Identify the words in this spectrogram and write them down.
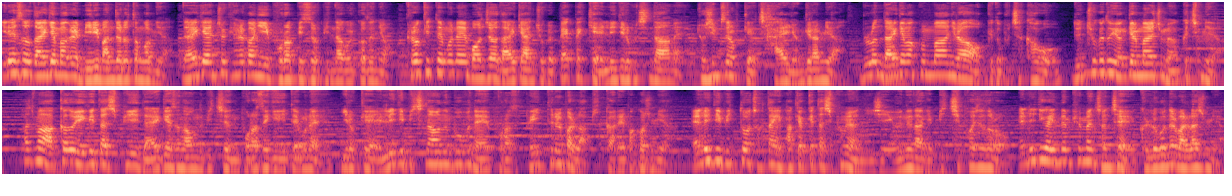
이래서 날개막을 미리 만들었던 겁니다. 날개 한쪽 혈관이 보랏빛으로 빛나고 있거든요. 그렇기 때문에 먼저 날개 한쪽을 빽빽히 LED를 붙인 다음에 조심스럽게 잘 연결합니다. 물론 날개막뿐만 아니라 어깨도 부착하고 눈 쪽에도 연결만 해주면 끝입니다. 하지만 아까도 얘기했다시피 날개에서 나오는 빛은 보라색이기 때문에 이렇게 LED 빛이 나오는 부분에 보라색 페인트를 발라 빛깔을 바꿔줍니다. LED 빛도 적당히 바뀌었겠다 싶으면 이제 은은하게 빛이 퍼지도록 LED가 있는 표면 전체에 글루건을 발라줍니다.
